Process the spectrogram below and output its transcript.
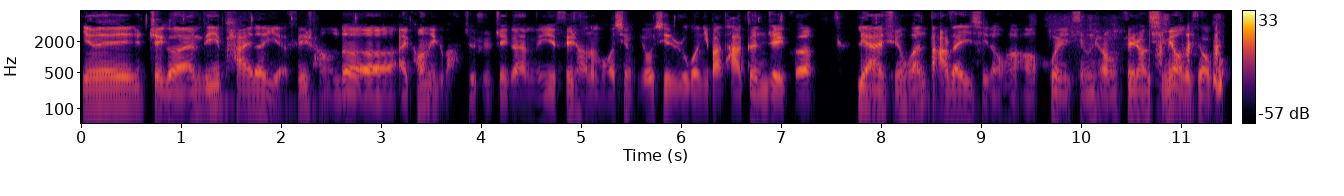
因为这个 MV 拍的也非常的 iconic 吧，就是这个 MV 非常的魔性，尤其是如果你把它跟这个恋爱循环搭在一起的话啊，会形成非常奇妙的效果。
